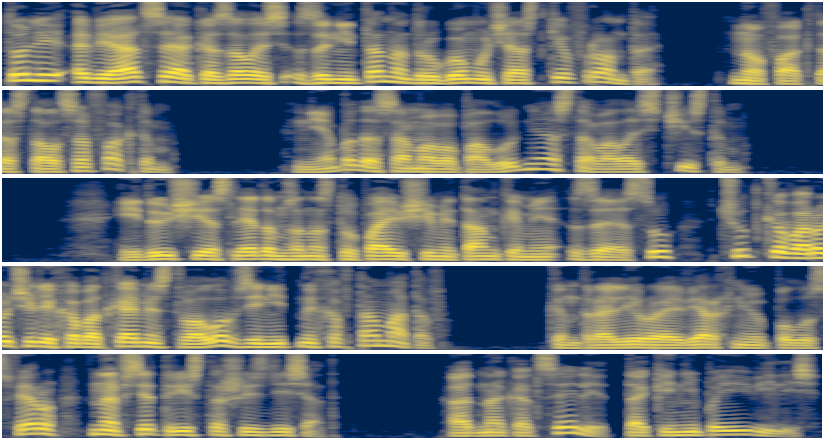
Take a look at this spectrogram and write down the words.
то ли авиация оказалась занята на другом участке фронта. Но факт остался фактом. Небо до самого полудня оставалось чистым. Идущие следом за наступающими танками ЗСУ чутко ворочали хоботками стволов зенитных автоматов, контролируя верхнюю полусферу на все 360. Однако цели так и не появились.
